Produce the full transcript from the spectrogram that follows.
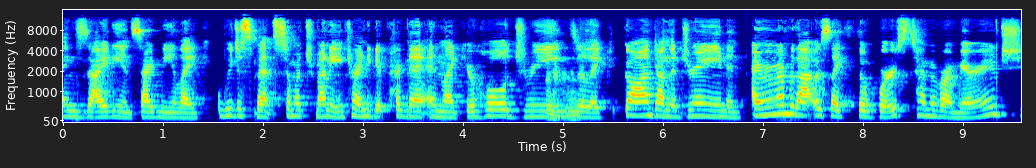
anxiety inside me like we just spent so much money trying to get pregnant and like your whole dreams mm-hmm. are like gone down the drain and i remember that was like the worst time of our marriage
